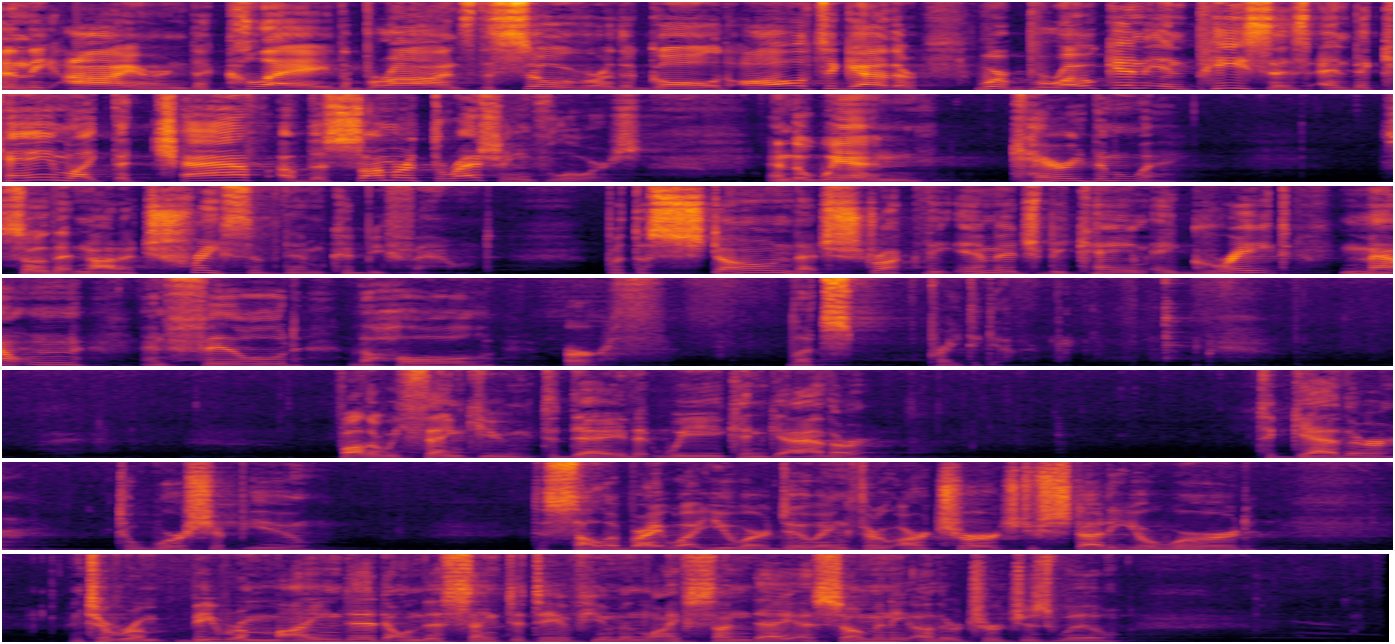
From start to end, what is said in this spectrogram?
Then the iron, the clay, the bronze, the silver, the gold, all together were broken in pieces and became like the chaff of the summer threshing floors. And the wind carried them away, so that not a trace of them could be found. But the stone that struck the image became a great mountain and filled the whole earth. Let's pray together. Father, we thank you today that we can gather together to worship you, to celebrate what you are doing through our church, to study your word, and to re- be reminded on this Sanctity of Human Life Sunday, as so many other churches will,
